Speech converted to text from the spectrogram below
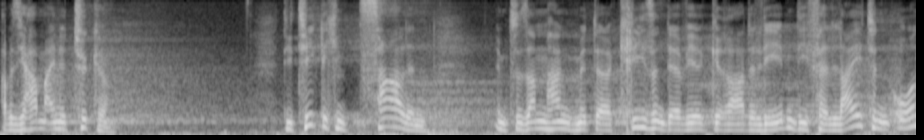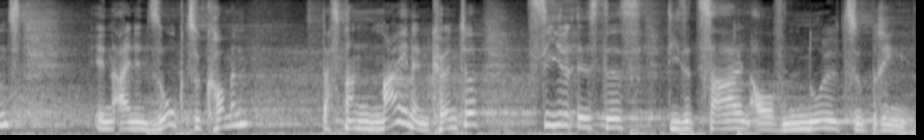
Aber sie haben eine Tücke. Die täglichen Zahlen im Zusammenhang mit der Krise, in der wir gerade leben, die verleiten uns, in einen Sog zu kommen, dass man meinen könnte, Ziel ist es, diese Zahlen auf Null zu bringen.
